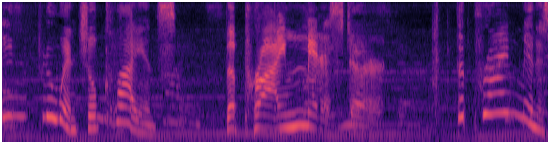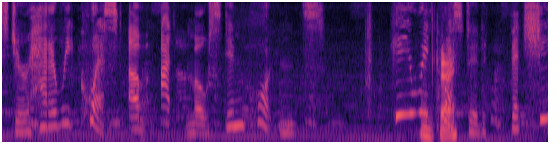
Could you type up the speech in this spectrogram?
influential clients, the Prime Minister. The Prime Minister had a request of utmost importance. He requested that she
